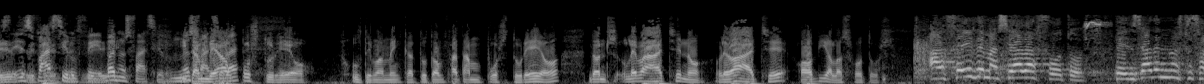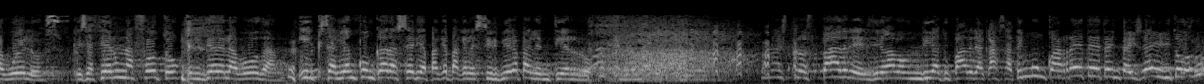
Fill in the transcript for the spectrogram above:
és, és sí, fàcil sí, sí, fer. sí. Bueno, és fàcil, no I és també fàcil, el eh? postureo últimament que tothom fa tant postureo doncs l'Eva H no, l'Eva H odia les fotos Hacéis demasiadas fotos. Pensad en nuestros abuelos, que se hacían una foto el día de la boda y salían con cara seria. ¿Para qué? Para que les sirviera para el entierro. Nuestros padres, llegaba un día tu padre a casa, tengo un carrete de 36 y todo. ¡Un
